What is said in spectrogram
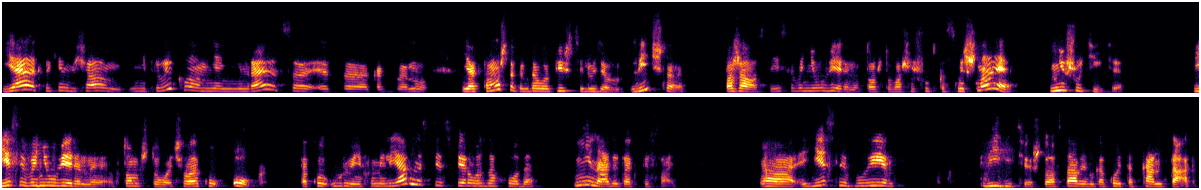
я к таким вещам не привыкла, мне не нравится. Это как бы, ну, я к тому, что когда вы пишете людям лично, пожалуйста, если вы не уверены в том, что ваша шутка смешная, не шутите. Если вы не уверены в том, что человеку ок такой уровень фамильярности с первого захода, не надо так писать. А, если вы видите, что оставлен какой-то контакт,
